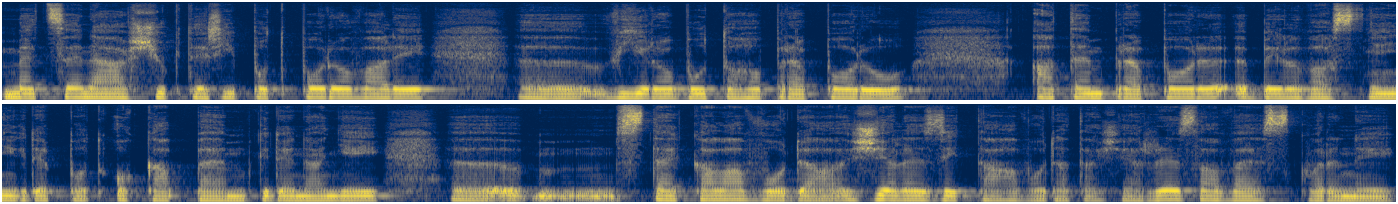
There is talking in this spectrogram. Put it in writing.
mecenášů, kteří podporovali eh, výrobu toho praporu. A ten prapor byl vlastně někde pod okapem, kde na něj stékala voda, železitá voda, takže rezavé skvrny,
